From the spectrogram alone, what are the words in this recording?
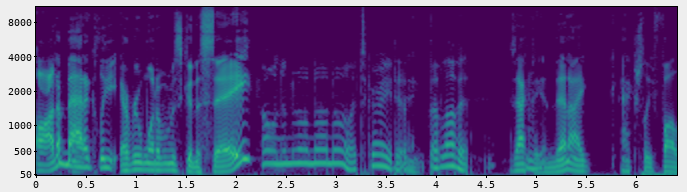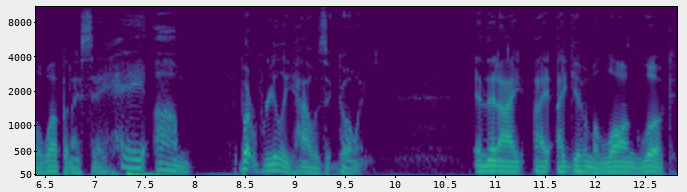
automatically, every one of them is going to say Oh no no no no! no! It's great. I, I love it. exactly. And then I actually follow up and I say, "Hey, um, but really, how is it going?" And then I I, I give them a long look.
